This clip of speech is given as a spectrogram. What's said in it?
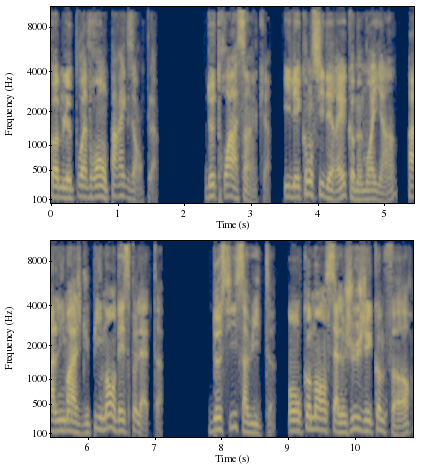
comme le poivron par exemple. De 3 à 5, il est considéré comme moyen, à l'image du piment d'Espelette. De 6 à 8, on commence à le juger comme fort,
